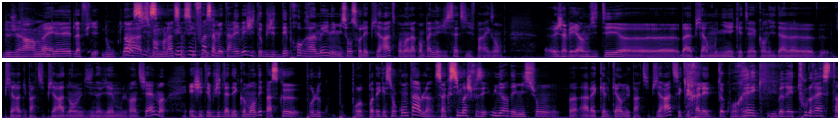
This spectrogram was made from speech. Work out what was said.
de Gérard Ouais. Longuet de la fille donc là Non, à ce moment-là ça une fois ça m'est arrivé, j'étais obligé de déprogrammer une émission sur les pirates pendant la campagne législative, par exemple. Euh, J'avais invité euh, bah, Pierre Mounier, qui était candidat euh, pirate du Parti Pirate dans le 19e ou le 20e, et j'étais obligé de la décommander parce que, pour, le, coup- pour, pour- pour des questions comptables, hein. c'est-à-dire que si moi je faisais une heure d'émission avec quelqu'un du Parti Pirate, c'est qu'il fallait rééquilibrer tout le reste.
